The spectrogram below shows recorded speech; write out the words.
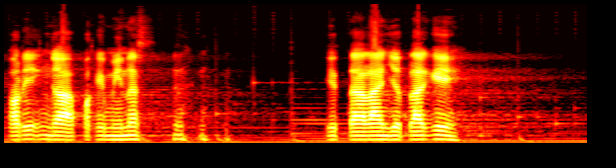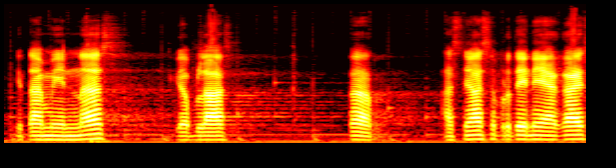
sorry nggak pakai minus. kita lanjut lagi. Kita minus 13. Enter hasilnya seperti ini ya guys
